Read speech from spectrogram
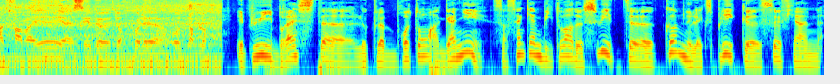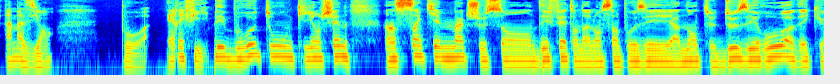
à travailler et à essayer de, de recoller au tableau. Et puis Brest, le club breton a gagné sa cinquième victoire de suite, comme nous l'explique Sofiane Amazian pour RFI. Les Bretons qui enchaînent un cinquième match sans défaite en allant s'imposer à Nantes 2-0 avec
